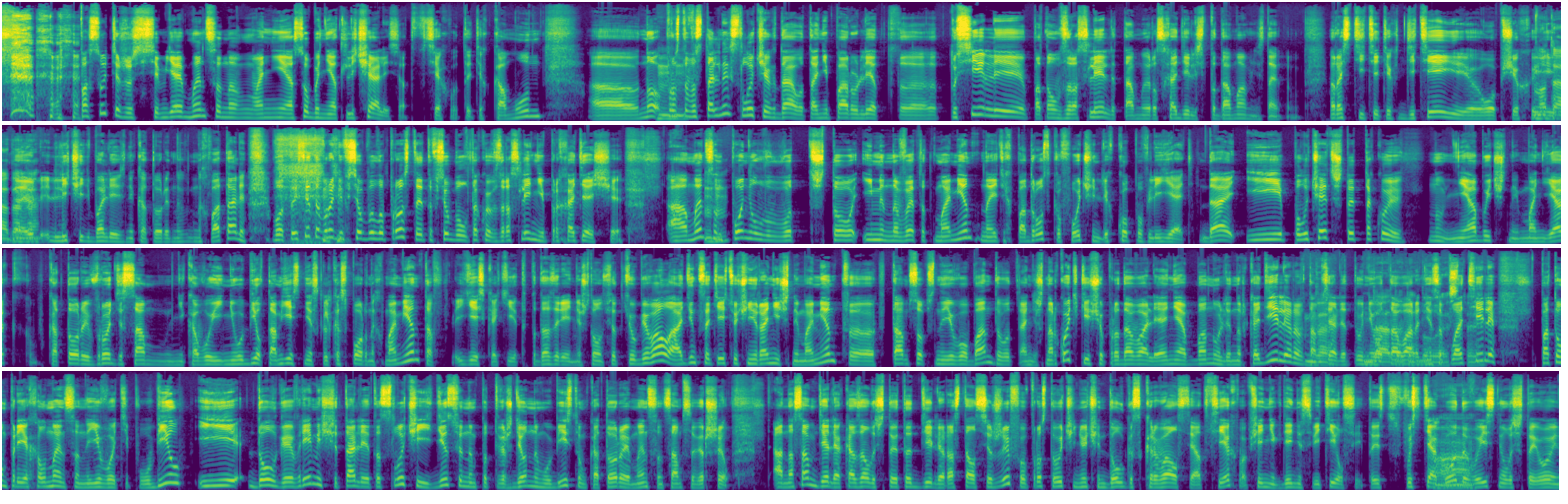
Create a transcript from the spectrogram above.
По сути же, семья Мэнсона, они особо не отличались от всех вот этих коммун, а, но mm-hmm. просто в остальных случаях, да, вот они пару лет э, тусили, потом взрослели там и расходились по домам, не знаю, там, растить этих детей общих ну, и да, да, да. лечить болезни, которые нахватали. Вот, то есть это вроде все было просто, это все было такое взросление проходящее. А Мэнсон mm-hmm понял, вот, что именно в этот момент на этих подростков очень легко повлиять. Да, и получается, что это такой ну, необычный маньяк, который вроде сам никого и не убил. Там есть несколько спорных моментов, есть какие-то подозрения, что он все-таки убивал. А один, кстати, есть очень ироничный момент. Э, там, собственно, его банда, вот они же наркотики еще продавали, они обманули наркодилеров, там да. взяли у него да, товар, да, да, не заплатили. История. Потом приехал Мэнсон и его, типа, убил. И долгое время считали этот случай единственным подтвержденным убийством, которое Мэнсон сам совершил. А на самом деле оказалось, что этот дилер остался жив и просто очень-очень долго скрывался от всех, вообще нигде не светился. И, то есть спустя А-а-а. годы выяснилось, что его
